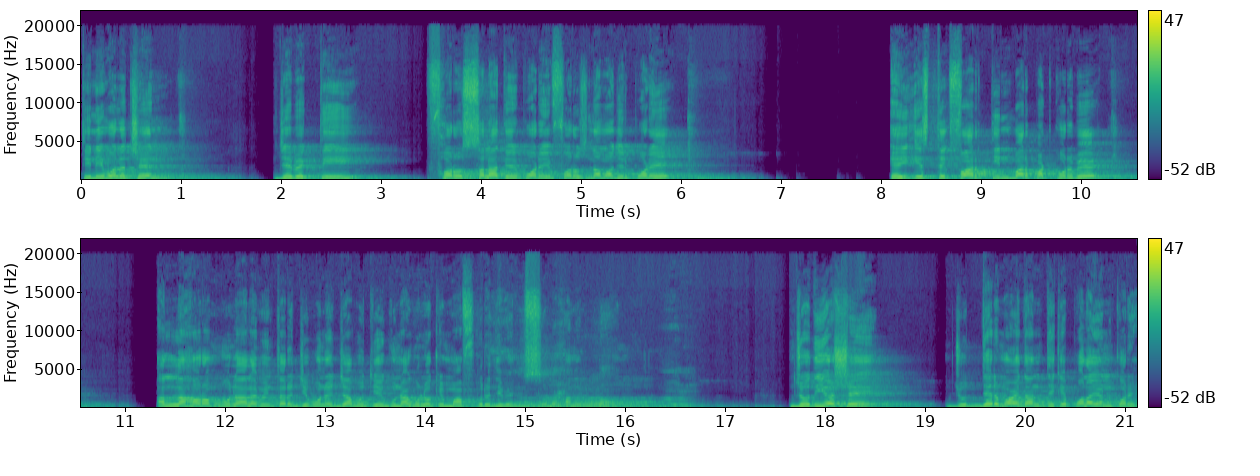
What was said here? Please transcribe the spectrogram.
তিনি বলেছেন, যে ব্যক্তি ফরজ সালাতের পরে, ফরজ নামাজের পরে এই ইস্তেকফার তিনবার পাঠ করবে আল্লাহ রব্বুল আলমিন তার জীবনের যাবতীয় গুণাগুলোকে মাফ করে দিবেন। যদিও সে যুদ্ধের ময়দান থেকে পলায়ন করে।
